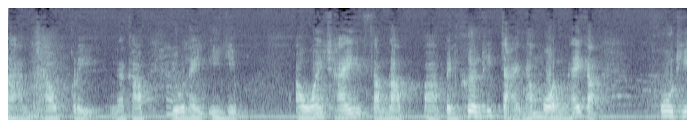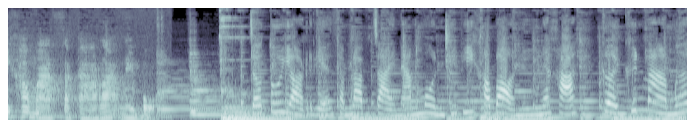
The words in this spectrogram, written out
ราณชาวกรีกนะครับ อยู่ในอียิปต์เอาไว้ใช้สำหรับอ่าเป็นเครื่องที่จ่ายน้ำมนต์ให้กับผู้ที่เข้ามาสักการะในโบสถ์เจ้าตู้หยอดเหรียญสำหรับจ่ายน้ำมนต์ที่พี่เขาบอกนี้นะคะ เกิดขึ้นมาเมื่อ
